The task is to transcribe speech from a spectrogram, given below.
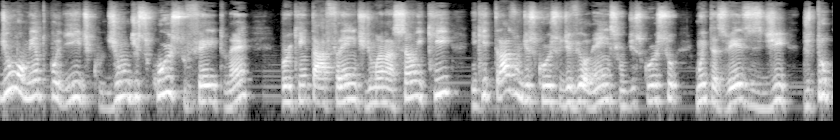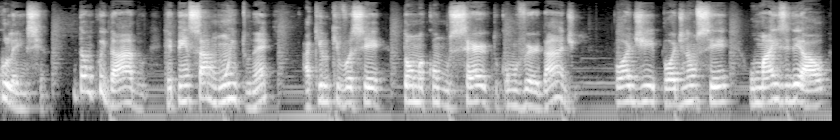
de um momento político, de um discurso feito, né, por quem está à frente de uma nação e que e que traz um discurso de violência, um discurso muitas vezes de, de truculência. Então, cuidado, repensar muito, né? Aquilo que você toma como certo, como verdade, pode, pode não ser o mais ideal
